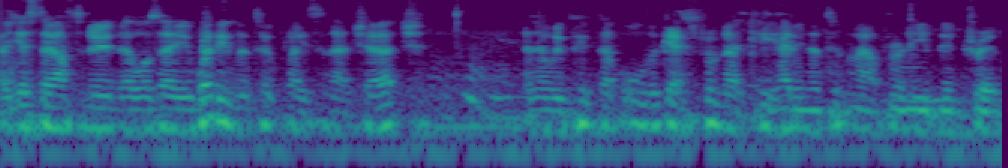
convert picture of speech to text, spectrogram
Uh, yesterday afternoon there was a wedding that took place in that church, and then we picked up all the guests from that quay heading and took them out for an evening trip.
